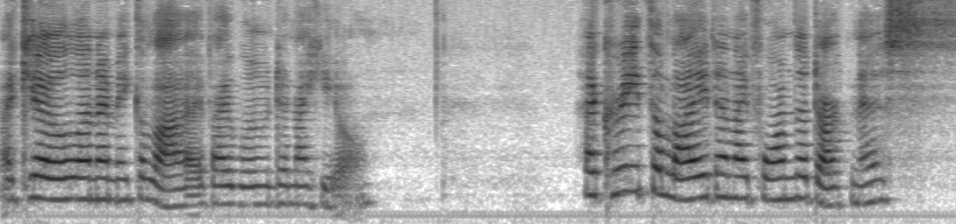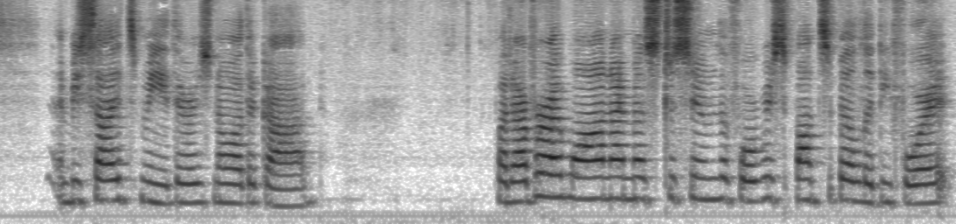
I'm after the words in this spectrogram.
I kill and I make alive, I wound and I heal. I create the light and I form the darkness and besides me there is no other God. Whatever I want, I must assume the full responsibility for it.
